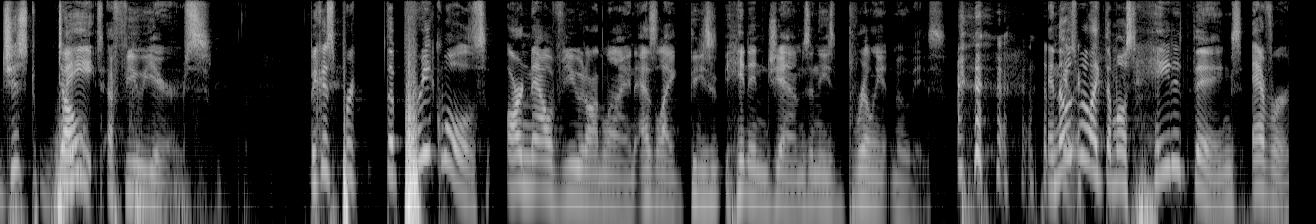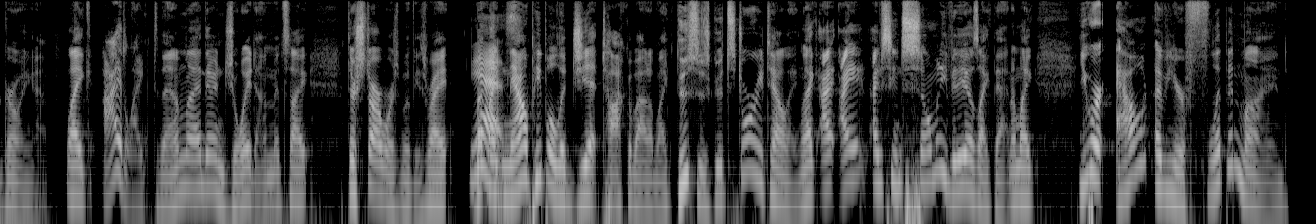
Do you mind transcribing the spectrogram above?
just Don't- wait a few years, because pre- the prequels are now viewed online as like these hidden gems in these brilliant movies, and those were like the most hated things ever growing up. Like I liked them, I enjoyed them. It's like they're Star Wars movies, right? Yes. But like now people legit talk about them like this is good storytelling. Like I, I I've seen so many videos like that, and I'm like, you are out of your flippin' mind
